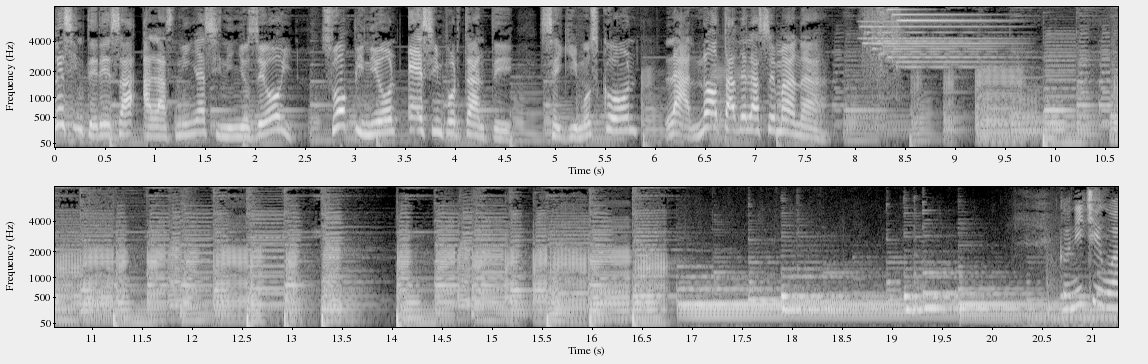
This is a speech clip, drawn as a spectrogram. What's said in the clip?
les interesa a las niñas y niños de hoy? Su opinión es importante. Seguimos con la nota de la semana. Konnichiwa.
